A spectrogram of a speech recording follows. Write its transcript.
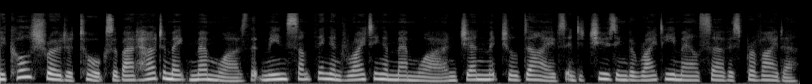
Nicole Schroeder talks about how to make memoirs that mean something and writing a memoir, and Jen Mitchell dives into choosing the right email service provider.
